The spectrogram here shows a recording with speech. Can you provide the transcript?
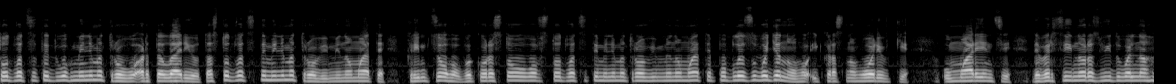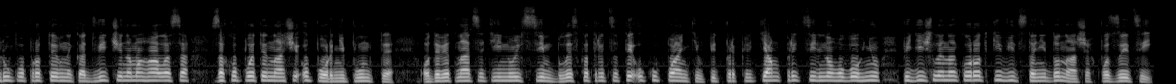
122-мм артилерію та 120-мм міномети. Крім цього, використовував 120-мм міномети поблизу Водяного і Красногорівки. У Мар'їнці диверсійно-розвідувальна група противника двічі намагалася захопити наші опорні пункти. О 19.07 близько 30 окупантів під прикриттям прицільного вогню підійшли на короткій відстані до наших позицій.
